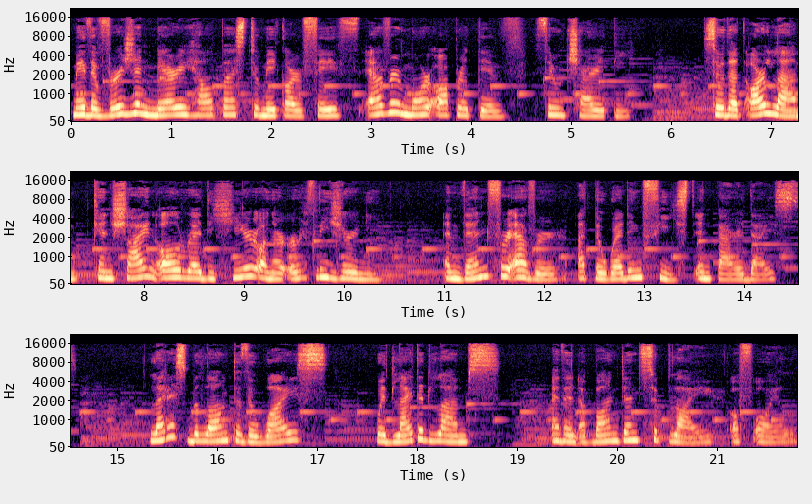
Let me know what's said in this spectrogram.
May the Virgin Mary help us to make our faith ever more operative through charity so that our lamp can shine already here on our earthly journey, and then forever at the wedding feast in paradise. Let us belong to the wise with lighted lamps and an abundant supply of oil.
